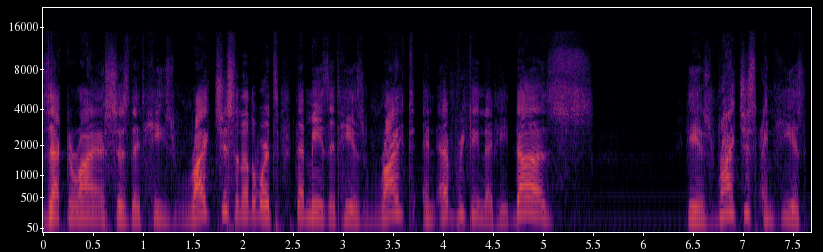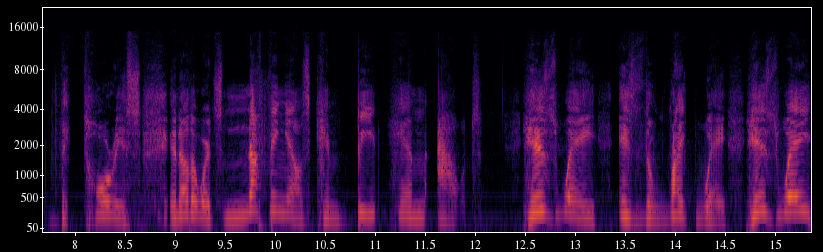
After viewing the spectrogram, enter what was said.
Zechariah says that he's righteous. In other words, that means that he is right in everything that he does. He is righteous and he is victorious. In other words, nothing else can beat him out. His way is the right way. His way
